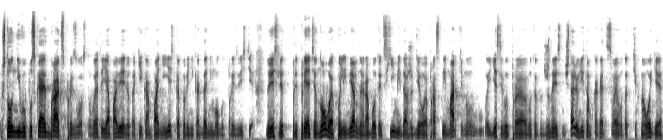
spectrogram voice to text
что он не выпускает брак с производства. В это я поверю. Такие компании есть, которые никогда не могут произвести. Но если предприятие новое, полимерное, работает с химией, даже делая простые марки, ну, если вы про вот этот Genesis не читали, у них там какая-то своя вот эта технология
